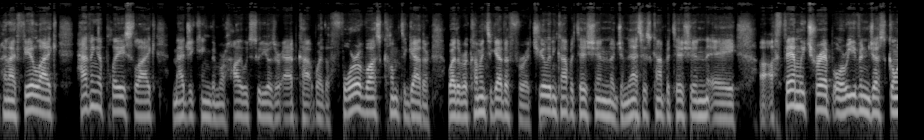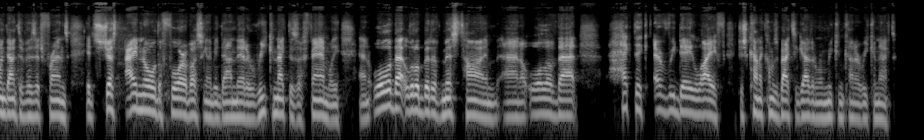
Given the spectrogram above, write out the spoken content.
And I feel like having a place like Magic Kingdom or Hollywood Studios or Epcot, where the four of us come together, whether we're coming together for a cheerleading competition, a gymnastics competition, a a family trip, or even just going down to visit friends, it's just I know the four of us are going to be down there to reconnect as a family, and all of that little bit of missed time and all of that hectic everyday life just kind of comes back together when we can kind of reconnect.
